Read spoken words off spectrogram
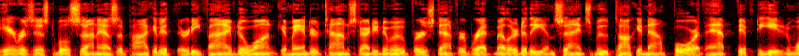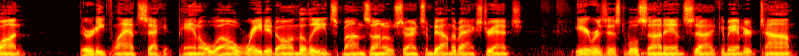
Irresistible Sun has a pocket at 35 to 1. Commander Tom starting to move first down for Brett Miller to the inside. Smooth talking down fourth, half 58 and 1. 30 flat second panel, well rated on the lead. Spaaaazano starts him down the backstretch. Irresistible Sun inside. Commander Tom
